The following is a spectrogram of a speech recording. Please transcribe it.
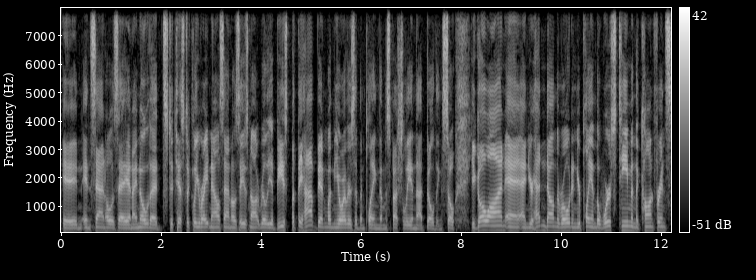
in in San Jose, and I know that statistically, right now, San Jose is not really a beast, but they have been when the Oilers have been playing them, especially in that building. So you go on, and, and you're heading down the road, and you're playing the worst team in the conference,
